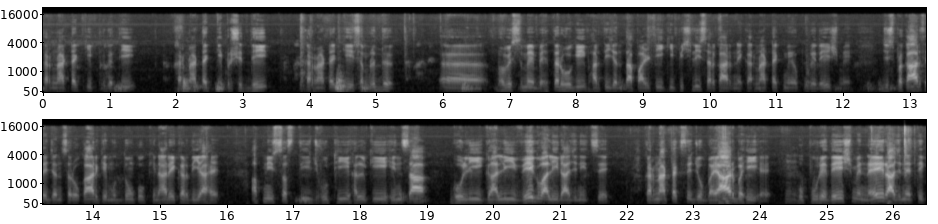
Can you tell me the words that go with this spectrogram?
कर्नाटक की प्रगति, कर्नाटक की प्रसिद्धि, कर्नाटक की समृद्ध भविष्य में बेहतर होगी। भारतीय जनता पार्टी की पिछली सरकार ने कर्नाटक में और पूरे देश में जिस प्रकार से जन सरोकार के मुद्दों को किनारे कर दिया है, अपनी सस्ती, झूठी, हल्की, हिंसा, गोली, गाली, वेग वाली राजनीति से, कर्नाटक से जो बयार बही है वो पूरे देश में नए राजनीतिक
